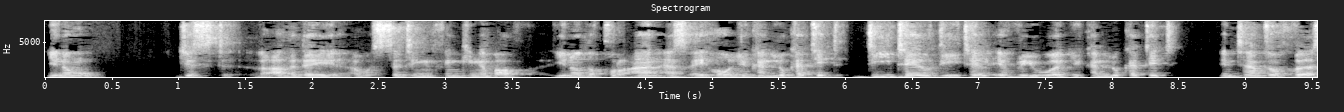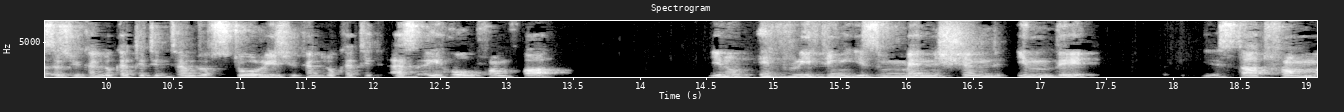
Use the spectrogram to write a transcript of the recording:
You know, just the other day I was sitting thinking about, you know, the Quran as a whole. You can look at it detail, detail every word. You can look at it in terms of verses. You can look at it in terms of stories. You can look at it as a whole from far. You know, everything is mentioned in there start from,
